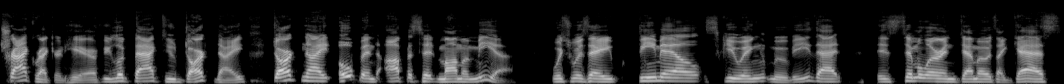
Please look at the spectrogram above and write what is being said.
track record here. If you look back to Dark Knight, Dark Knight opened opposite Mamma Mia, which was a female skewing movie that is similar in demos, I guess,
